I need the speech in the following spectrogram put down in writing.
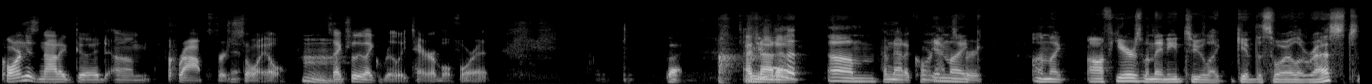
corn is not a good um, crop for Yeah. soil. Hmm. It's actually like really terrible for it. But I'm not know a that, um I'm not a corn in expert. like on like off years when they need to like give the soil a rest,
